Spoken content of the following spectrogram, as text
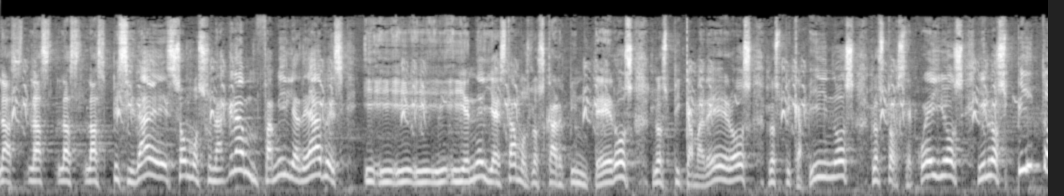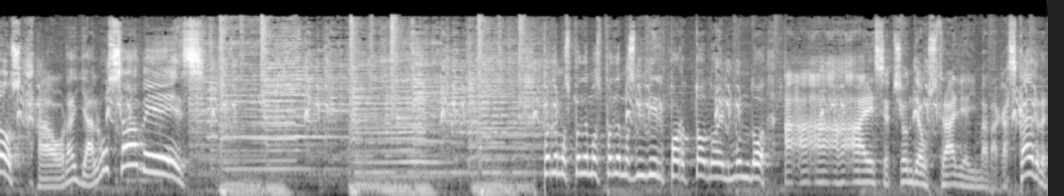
Las, las, las, las somos una gran familia de aves y, y- y- y- y en ella estamos los carpinteros, los picamaderos, los picapinos, los torcecuellos y los pitos. Ahora ya lo sabes. Podemos, podemos, podemos vivir por todo el mundo a, a- a- a excepción de Australia y Madagascar.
